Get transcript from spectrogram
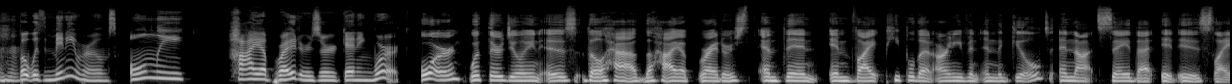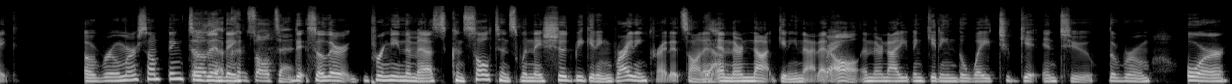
Mhm. But with mini rooms, only high up writers are getting work. Or what they're doing is they'll have the high up writers and then invite people that aren't even in the guild and not say that it is like a room or something. So So then they consultant. th- so they're bringing them as consultants when they should be getting writing credits on it Yeah. and they're not getting that at Right. all and they're not even getting the way to get into the room or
